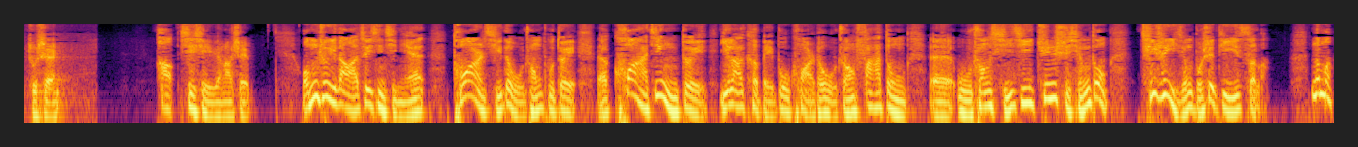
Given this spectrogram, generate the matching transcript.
主持人，好，谢谢袁老师。我们注意到啊，最近几年，土耳其的武装部队呃跨境对伊拉克北部库尔德武装发动呃武装袭击军事行动，其实已经不是第一次了。那么，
